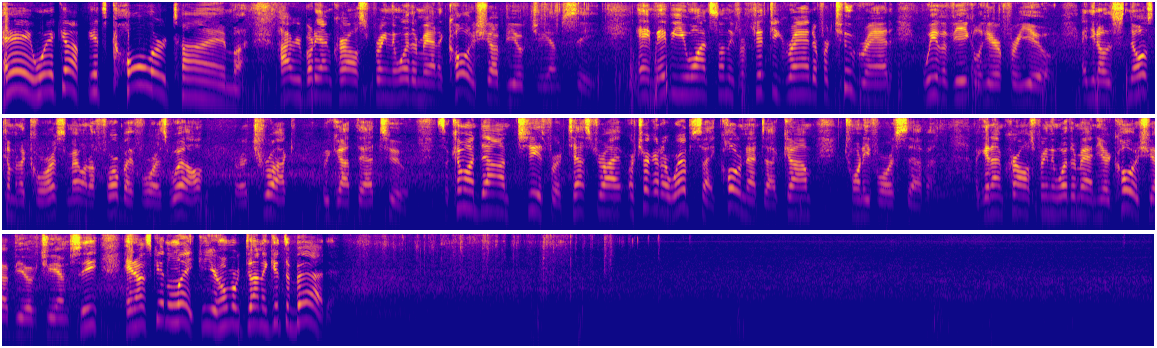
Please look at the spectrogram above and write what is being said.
Hey, wake up. It's Kohler time. Hi, everybody. I'm Karl Spring, the weatherman at Kohler Shove Buick GMC. Hey, maybe you want something for 50 grand or for 2 grand. We have a vehicle here for you. And you know, the snow's coming, of course. You might want a 4x4 as well, or a truck. We got that too. So come on down, see us for a test drive, or check out our website, kohlernet.com, 24 7. Again, I'm Karl Spring, the weatherman here at Kohler Shove Buick GMC. Hey, now it's getting late. Get your homework done and get to bed.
